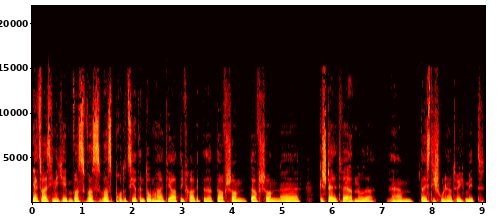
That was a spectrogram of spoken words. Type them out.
Ja, jetzt weiß ich nicht eben, was, was, was produziert denn Dummheit? Ja, die Frage darf schon, darf schon äh, gestellt werden, oder? Ähm, da ist die Schule natürlich mit,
